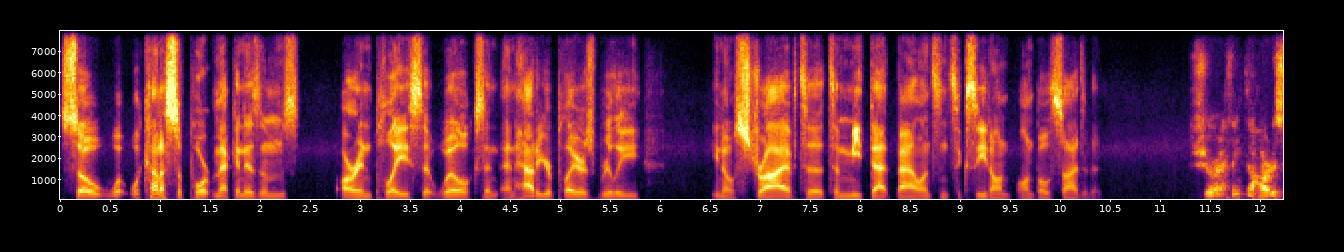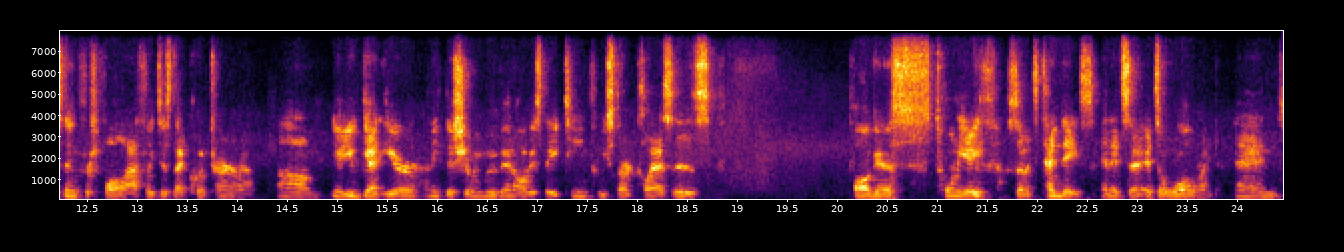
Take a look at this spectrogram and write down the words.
so, what what kind of support mechanisms are in place at Wilkes, and and how do your players really, you know, strive to to meet that balance and succeed on on both sides of it? Sure, I think the hardest thing for fall athletes is that quick turnaround. Um, you know, you get here. I think this year we move in August 18th. We start classes August 28th. So it's 10 days and it's a it's a whirlwind. And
